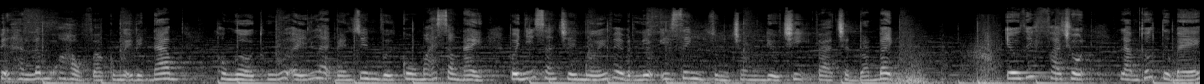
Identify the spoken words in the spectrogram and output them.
Viện Hàn lâm Khoa học và Công nghệ Việt Nam, không ngờ thú ấy lại bén duyên với cô mãi sau này với những sáng chế mới về vật liệu y sinh dùng trong điều trị và chẩn đoán bệnh. Yêu thích pha trộn, làm thuốc từ bé.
